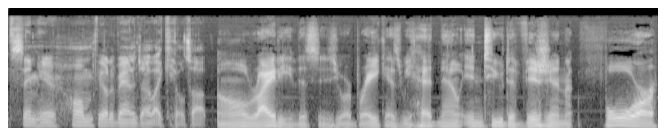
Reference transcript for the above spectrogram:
same here. Home field advantage. I like Hilltop. All righty, this is your break as we head now into Division Four.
